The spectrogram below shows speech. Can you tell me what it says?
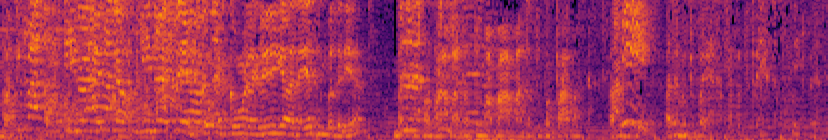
Mata- Y no es ese, y no es. Es como la clínica de batería sin batería. Mata a tu papá, mata a tu papá, mata a tu papá. mata- Sí. Atrapa a tu payaso, atrapa a tu payaso, atrapa a tu payaso.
